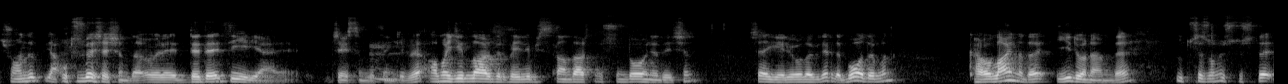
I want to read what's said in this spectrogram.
şu anda yani 35 yaşında öyle dede değil yani Jason Witten hmm. gibi ama yıllardır belli bir standartın üstünde oynadığı için şey geliyor olabilir de bu adamın Carolina'da iyi dönemde 3 sezon üst üste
